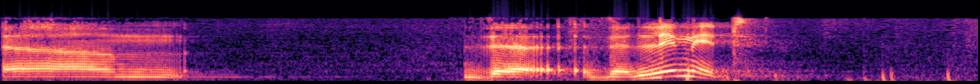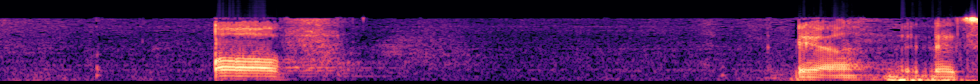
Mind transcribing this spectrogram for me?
um, the, the limit of, yeah, let's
